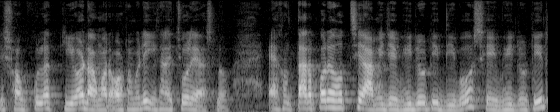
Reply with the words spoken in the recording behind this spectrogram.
এই সবগুলো কিওয়ার্ড আমার অটোমেটিক এখানে চলে আসলো। এখন তারপরে হচ্ছে আমি যে ভিডিওটি দিব, সেই ভিডিওটির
